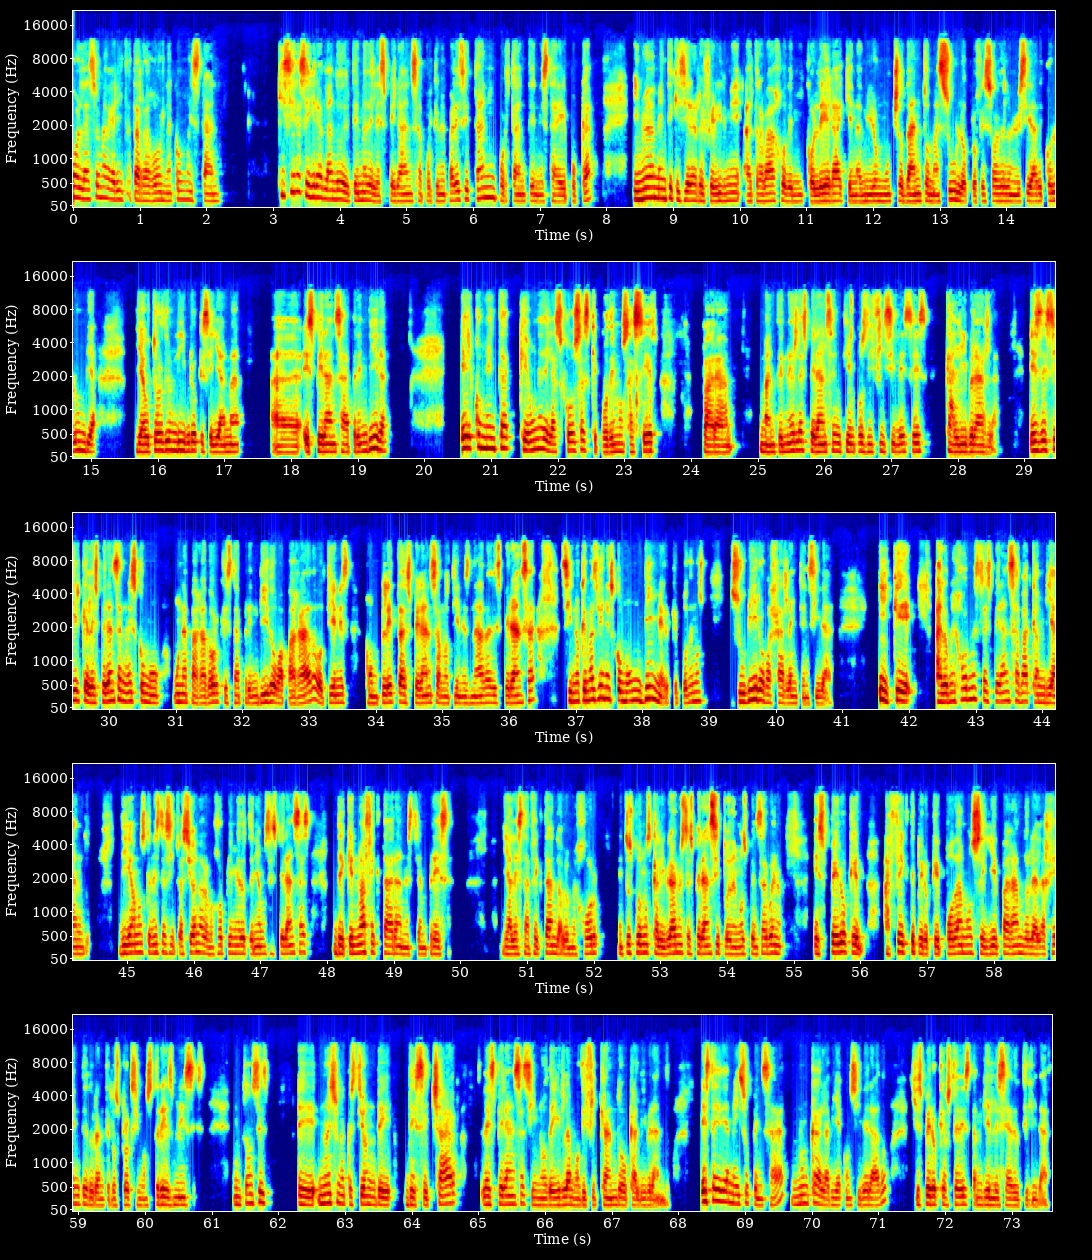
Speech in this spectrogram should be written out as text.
Hola, soy Margarita Tarragona, ¿cómo están? Quisiera seguir hablando del tema de la esperanza porque me parece tan importante en esta época y nuevamente quisiera referirme al trabajo de mi colega, quien admiro mucho, Dan Tomazulo, profesor de la Universidad de Columbia y autor de un libro que se llama ah, Esperanza Aprendida. Él comenta que una de las cosas que podemos hacer para mantener la esperanza en tiempos difíciles es calibrarla. Es decir, que la esperanza no es como un apagador que está prendido o apagado, o tienes completa esperanza o no tienes nada de esperanza, sino que más bien es como un dimmer que podemos subir o bajar la intensidad. Y que a lo mejor nuestra esperanza va cambiando. Digamos que en esta situación a lo mejor primero teníamos esperanzas de que no afectara a nuestra empresa. Ya la está afectando. A lo mejor entonces podemos calibrar nuestra esperanza y podemos pensar, bueno, espero que afecte, pero que podamos seguir pagándole a la gente durante los próximos tres meses. Entonces, eh, no es una cuestión de desechar la esperanza, sino de irla modificando o calibrando. Esta idea me hizo pensar, nunca la había considerado y espero que a ustedes también les sea de utilidad.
